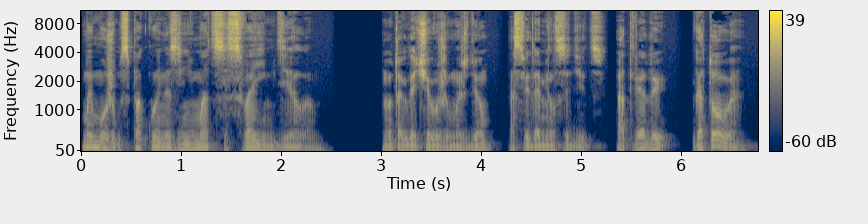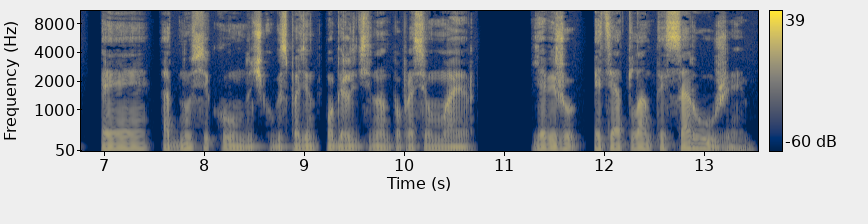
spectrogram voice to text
Мы можем спокойно заниматься своим делом». «Ну тогда чего же мы ждем?» — осведомился Диц. «Отряды готовы?» «Э, одну секундочку, господин обер-лейтенант», — попросил Майер. Я вижу эти атланты с оружием.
